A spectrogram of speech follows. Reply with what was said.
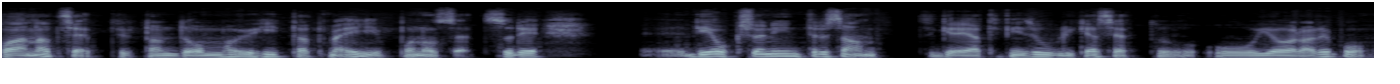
på annat sätt, utan de har ju hittat mig på något sätt. Så det, eh, det är också en intressant grej att det finns olika sätt att, att göra det på.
